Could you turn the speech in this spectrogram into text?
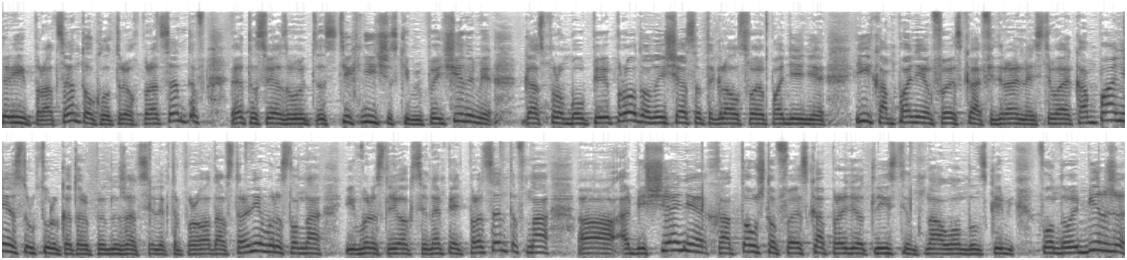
3%, около 3%. Это связывают с техническими причинами. «Газпром» был перепродан и сейчас отыграл свое падение. И компания ФСК, федеральная сетевая компания, структура, которой принадлежат все электропровода в стране, выросла на, и выросли ее акции на 5% на э, обещаниях о том, что ФСК пройдет листинг на лондонской фондовой бирже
